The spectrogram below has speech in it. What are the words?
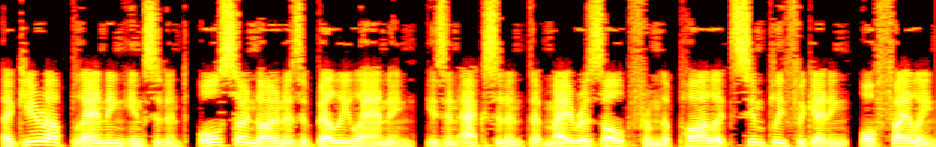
A gear-up landing incident, also known as a belly landing, is an accident that may result from the pilot simply forgetting, or failing,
